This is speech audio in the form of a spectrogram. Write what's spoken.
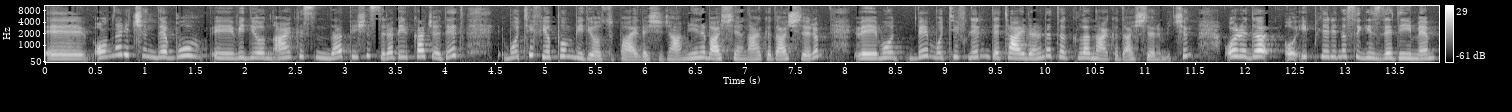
E, onlar için de bu e, videonun arkasında peşi sıra birkaç adet motif yapım videosu paylaşacağım. Yeni başlayan arkadaşlarım ve, ve motiflerin detaylarına takılan arkadaşlarım için. Orada o ipleri nasıl gizlediğimi,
